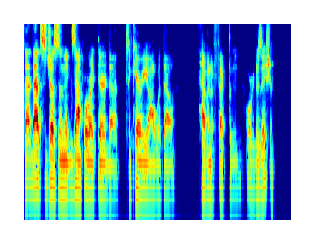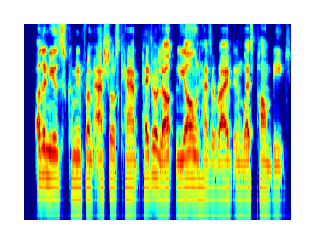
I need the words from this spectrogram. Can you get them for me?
that that's just an example right there that to carry on without having affect the organization. Other news coming from Astros camp Pedro Leon has arrived in West Palm Beach.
